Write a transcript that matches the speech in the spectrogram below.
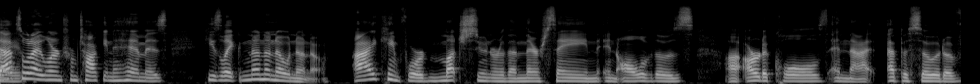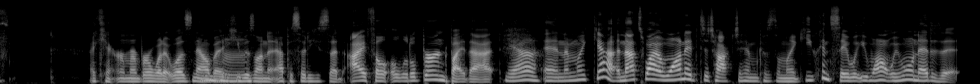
That's what I learned from talking to him is he's like, no, no, no, no, no. I came forward much sooner than they're saying in all of those uh, articles and that episode of, I can't remember what it was now, but he Mhm. was on an episode. He said, I felt a little burned by that. yeah And I'm like, yeah. And that's why I wanted to talk to him because I'm like, you can say what you want. We won't edit it.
